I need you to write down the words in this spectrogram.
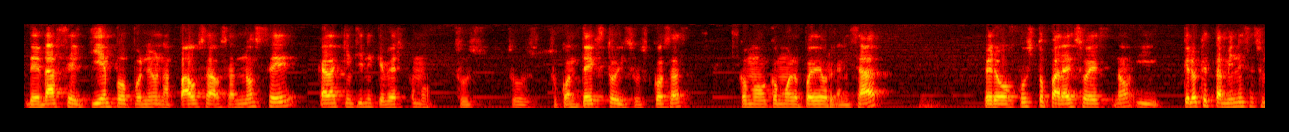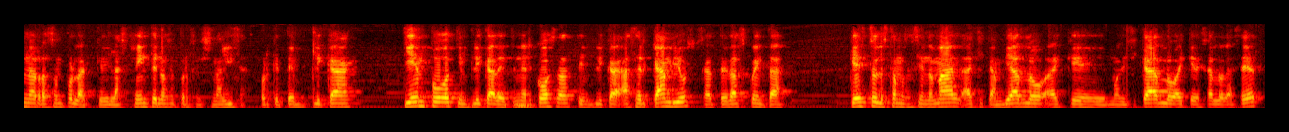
de darse el tiempo, poner una pausa. O sea, no sé, cada quien tiene que ver como sus, su contexto y sus cosas, cómo, cómo lo puede organizar. Pero justo para eso es, ¿no? Y creo que también esa es una razón por la que la gente no se profesionaliza, porque te implica tiempo, te implica detener cosas, te implica hacer cambios, o sea, te das cuenta que esto lo estamos haciendo mal, hay que cambiarlo, hay que modificarlo, hay que dejarlo de hacer.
